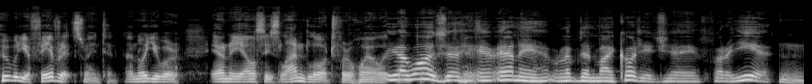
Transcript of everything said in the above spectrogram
Who were your favourites, Renton? I know you were Ernie Els's landlord for a while. yeah, I one point. was. Uh, Ernie lived in my cottage uh, for a year, Mm-hmm.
